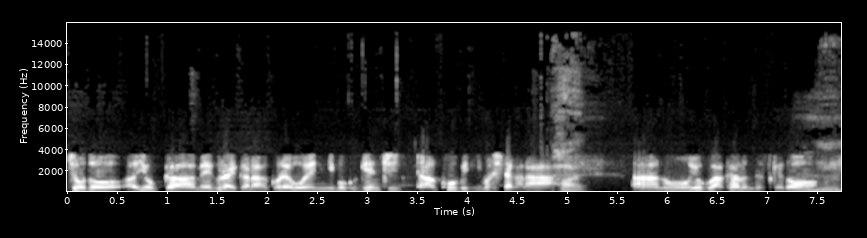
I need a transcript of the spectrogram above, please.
ちょうどあ4日目ぐらいから、これ、応援に僕、現地、あ神戸にいましたから、はい。あのよくわかるんですけど、うん。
